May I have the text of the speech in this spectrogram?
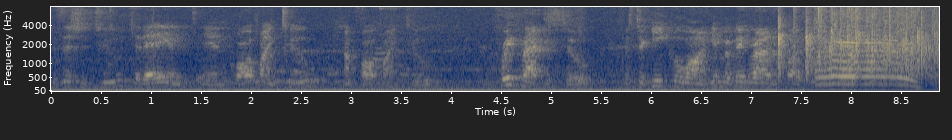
position two today in, in qualifying two, not qualifying two, free practice two, Mr. Guy Coulon. Give him a big round of applause. Hey.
